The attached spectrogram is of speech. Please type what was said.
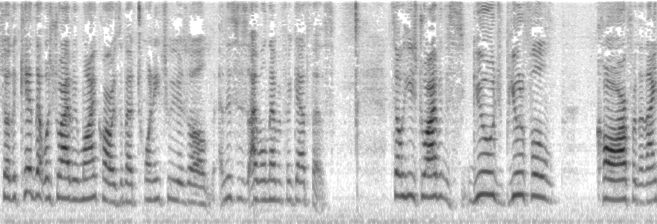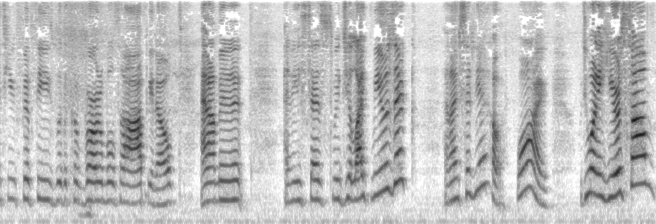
So the kid that was driving my car was about 22 years old, and this is I will never forget this. So he's driving this huge, beautiful car from the 1950s with a convertible top, you know, and I'm in it. And he says to me, Do you like music? And I said, Yeah. Why? Do you want to hear some?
